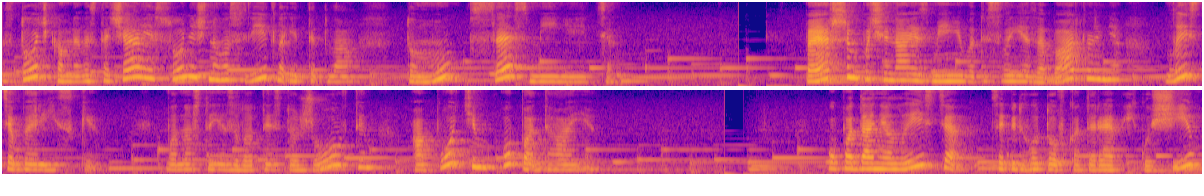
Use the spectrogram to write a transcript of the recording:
Листочкам не вистачає сонячного світла і тепла, тому все змінюється. Першим починає змінювати своє забарвлення листя берізки. воно стає золотисто-жовтим, а потім опадає. Опадання листя це підготовка дерев і кущів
